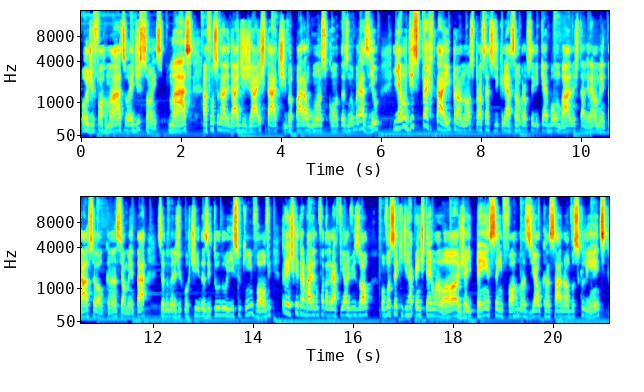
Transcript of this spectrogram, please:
ou de formatos ou edições, mas a funcionalidade já está ativa para algumas contas no Brasil e é um despertar aí para o nosso processo de criação, para você que quer bombar no Instagram, aumentar o seu alcance, aumentar seu número de curtidas e tudo isso que envolve, para gente que trabalha com fotografia audiovisual ou você que de repente tem uma loja e pensa em formas de alcançar novos clientes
